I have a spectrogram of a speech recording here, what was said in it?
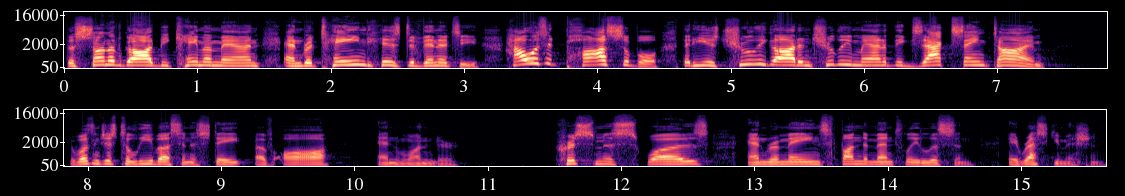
the Son of God, became a man and retained his divinity? How is it possible that he is truly God and truly man at the exact same time? It wasn't just to leave us in a state of awe and wonder. Christmas was and remains fundamentally, listen, a rescue mission.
